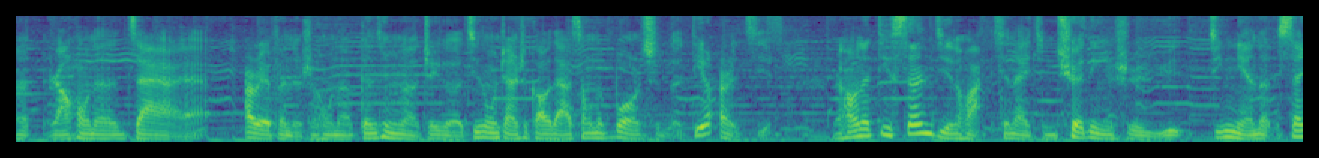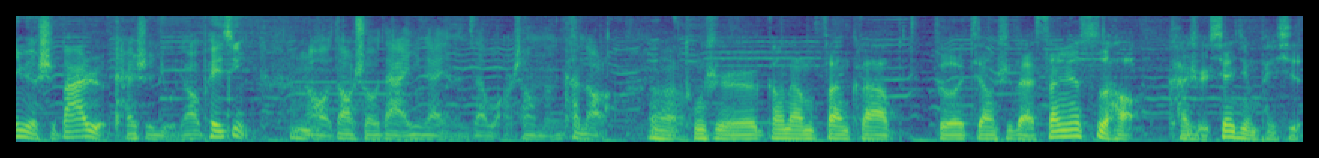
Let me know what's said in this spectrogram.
嗯，然后呢在二月份的时候呢更新了这个《机动战士高达 Thunderbolt》的第二集。然后呢，第三集的话，现在已经确定是于今年的三月十八日开始有料配信，然后到时候大家应该也能在网上能看到了。嗯，同时，钢弹 Fan Club 则将是在三月四号开始先行配信。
